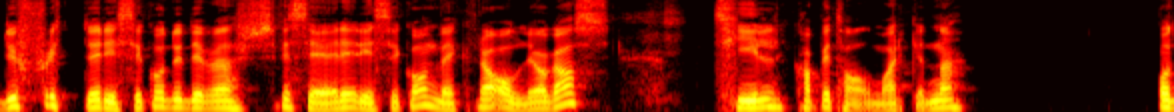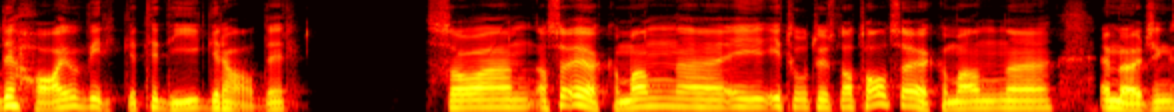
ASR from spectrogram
du flytter risiko, du diversifiserer risikoen vekk fra olje og gass til kapitalmarkedene. Og det har jo virket til de grader. Så, og så øker man uh, i, i, 2012 så øker man uh, emerging,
